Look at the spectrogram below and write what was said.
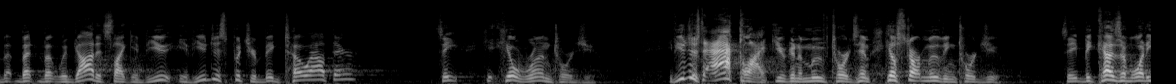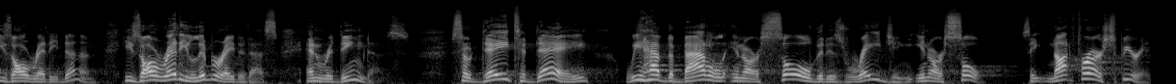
But, but, but with God, it's like if you, if you just put your big toe out there, see, he'll run towards you. If you just act like you're going to move towards him, he'll start moving towards you. See, because of what he's already done. He's already liberated us and redeemed us. So, day to day, we have the battle in our soul that is raging in our soul. See, not for our spirit,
